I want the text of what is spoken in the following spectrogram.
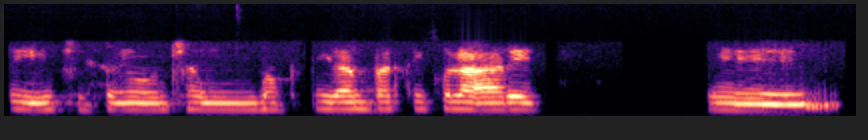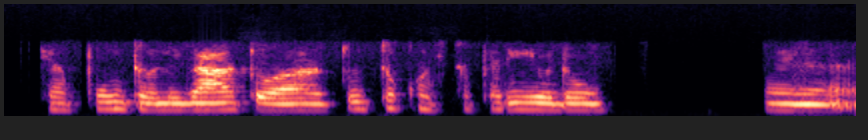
sì, ci sono, c'è un Bob Dylan particolare eh, che è appunto legato a tutto questo periodo eh,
